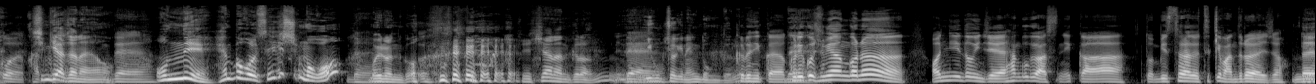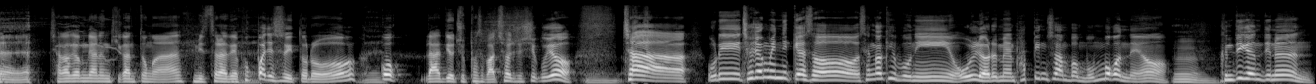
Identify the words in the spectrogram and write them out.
것 같아요. 신기하잖아요. 네. 언니 햄버거를 세 개씩 먹어? 네. 뭐 이런 거 희한한 그런 네. 이국적인 행동들. 그러니까요. 네. 그리고 중요한 거는 언니도 이제 한국에 왔으니까 또 미스터 라디오 듣게 만들어야죠. 네. 예. 자가격리하는 기간 동안 미스터 라디오에 폭 빠질 수 있도록 네. 꼭 라디오 주파수 맞춰주시고요. 음. 자, 우리 최정민님께서 생각해보니 올 여름엔 팥빙수 한번 못 먹었네요. 음. 근디견디는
